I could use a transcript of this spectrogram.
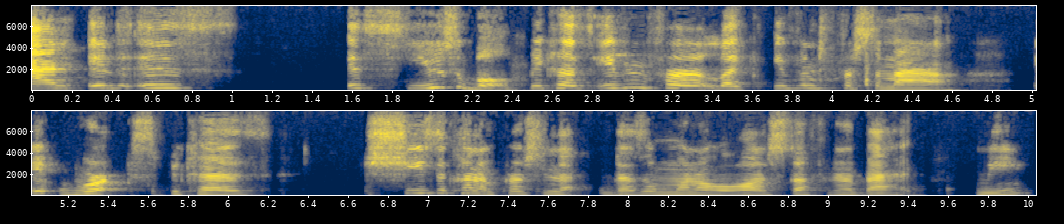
and it is it's usable because even for like even for Samara, it works because she's the kind of person that doesn't want a lot of stuff in her bag. Me,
